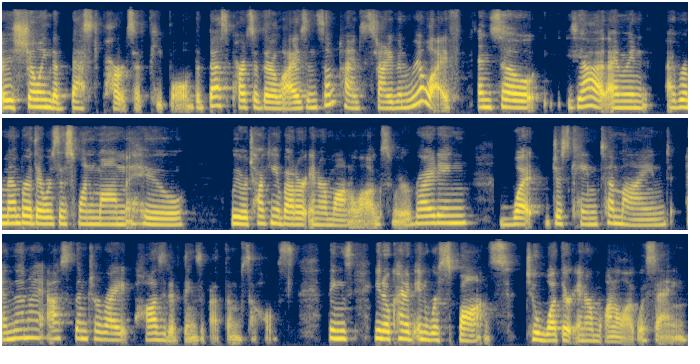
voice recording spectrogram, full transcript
is showing the best parts of people, the best parts of their lives. And sometimes it's not even real life. And so, yeah, I mean, I remember there was this one mom who we were talking about our inner monologues. We were writing what just came to mind. And then I asked them to write positive things about themselves, things, you know, kind of in response to what their inner monologue was saying.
